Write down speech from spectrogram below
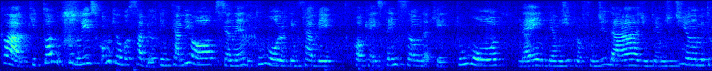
Claro que todo, tudo isso, como que eu vou saber? Eu tenho que ter a biópsia né, do tumor, eu tenho que saber qual é a extensão daquele tumor, né, em termos de profundidade, em termos de diâmetro.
